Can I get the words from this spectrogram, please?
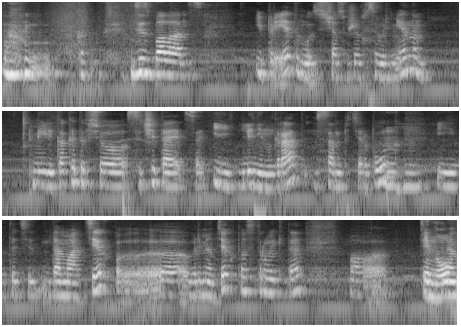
дисбаланс. И при этом вот сейчас уже в современном мире, как это все сочетается. И Ленинград, и Санкт-Петербург, mm-hmm. и вот эти дома тех, э, времен тех постройки, да, а, тех И новые,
